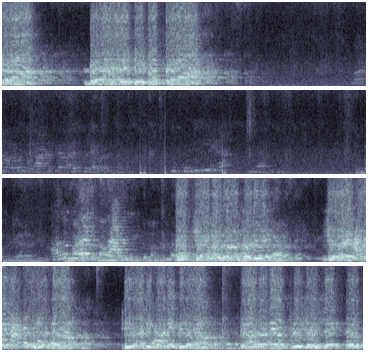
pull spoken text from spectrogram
करा. ड्रोनवाले टेकअप करा माझ्या नावाने तुला आजच्या मैदानासाठी ज्याने मैदान सौजन्य या ठिकाणी दिलं ते आदरणीय श्री जयसिंग उर्फ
